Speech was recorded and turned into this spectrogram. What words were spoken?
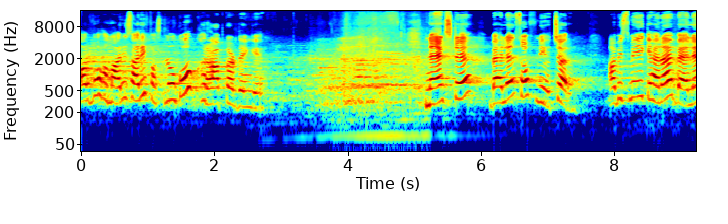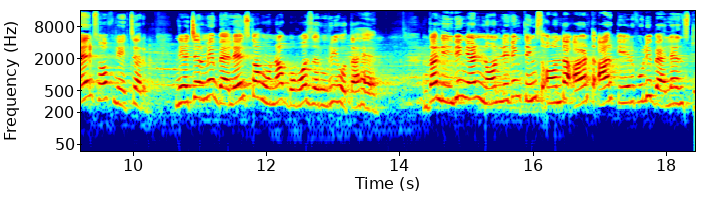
और वो हमारी सारी फ़सलों को ख़राब कर देंगे। नेक्स्ट है बैलेंस ऑफ़ नेचर अब इसमें ये कह रहा है बैलेंस ऑफ़ नेचर नेचर में बैलेंस का होना बहुत ज़रूरी होता है। The living and non living things on the earth are carefully balanced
